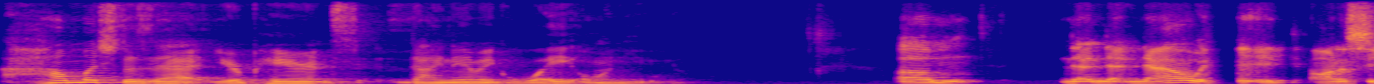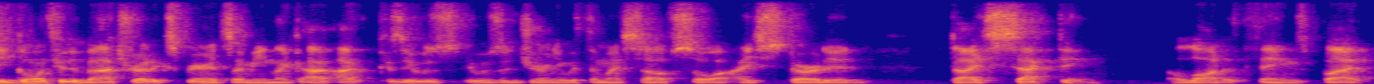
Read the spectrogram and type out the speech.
How much does that your parents' dynamic weigh on you? Um, now it, it honestly going through the bachelorette experience. I mean, like I, because it was it was a journey within myself. So I started dissecting a lot of things, but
